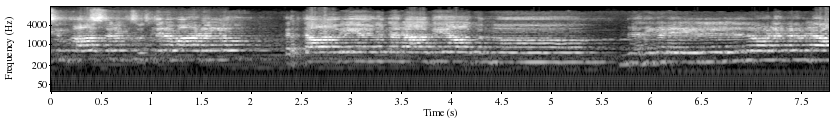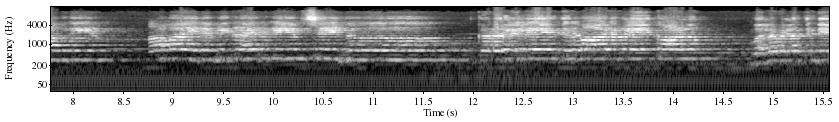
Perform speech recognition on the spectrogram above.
സിംഹാസനം സുസ്ഥിരമാണല്ലോ കർത്താവെ അങ്ങ് നദികളിൽ ഓളങ്ങൾ ഉണ്ടാവുകയും അവ ഇരമ്പി കയറുകയും ചെയ്തു. കടലിലെ തിരമാലകളെക്കാളും മലവെള്ളത്തിന്റെ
